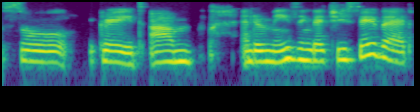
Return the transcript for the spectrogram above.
so great. Um, and amazing that you say that,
